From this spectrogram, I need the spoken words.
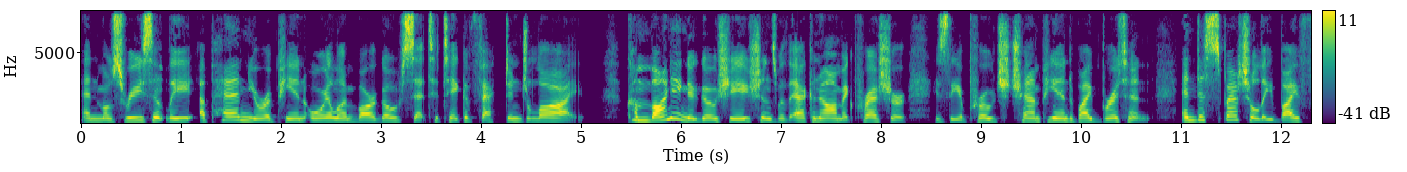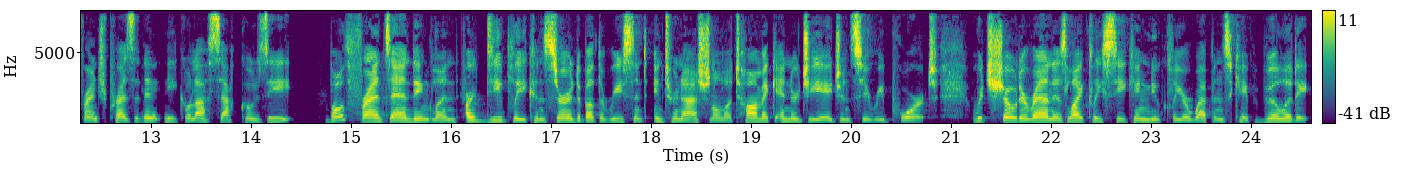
and most recently, a pan European oil embargo set to take effect in July. Combining negotiations with economic pressure is the approach championed by Britain, and especially by French President Nicolas Sarkozy. Both France and England are deeply concerned about the recent International Atomic Energy Agency report, which showed Iran is likely seeking nuclear weapons capability.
